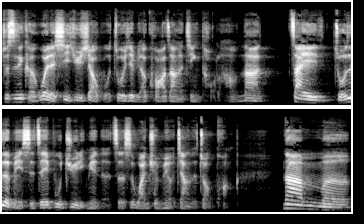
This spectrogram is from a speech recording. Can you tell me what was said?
就是可能为了戏剧效果做一些比较夸张的镜头了。好，那在《昨日的美食》这一部剧里面呢，则是完全没有这样的状况。那么，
